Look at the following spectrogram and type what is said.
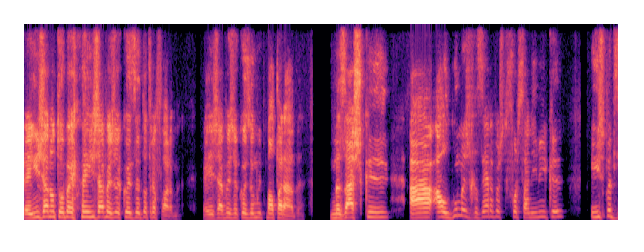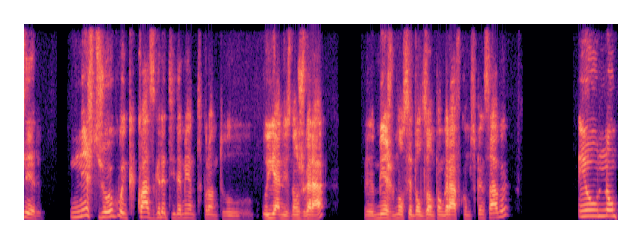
aí já não estou bem, aí já vejo a coisa de outra forma. Aí já vejo a coisa muito mal parada. Mas acho que há algumas reservas de força anímica, e isso para dizer, neste jogo, em que quase garantidamente pronto, o, Yannis não jogará, eh, mesmo não sendo a lesão tão grave como se pensava, eu não,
